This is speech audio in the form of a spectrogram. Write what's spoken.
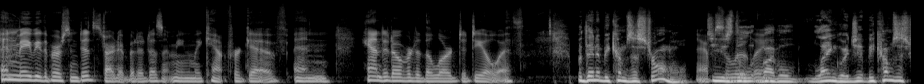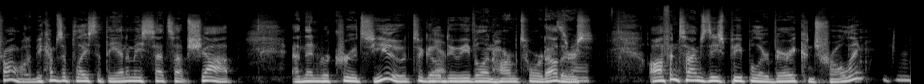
And maybe the person did start it but it doesn't mean we can't forgive and hand it over to the lord to deal with but then it becomes a stronghold. Absolutely. To use the Bible language, it becomes a stronghold. It becomes a place that the enemy sets up shop and then recruits you to go yep. do evil and harm toward others. Right. Oftentimes, these people are very controlling, mm-hmm.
